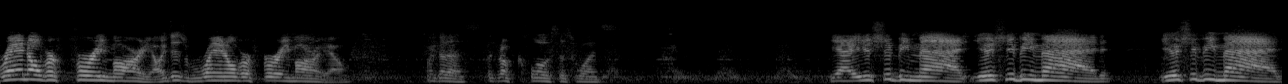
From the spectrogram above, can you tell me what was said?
ran over Furry Mario. I just ran over Furry Mario. Look at this. Look how close this was. Yeah, you should be mad. You should be mad. You should be mad.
